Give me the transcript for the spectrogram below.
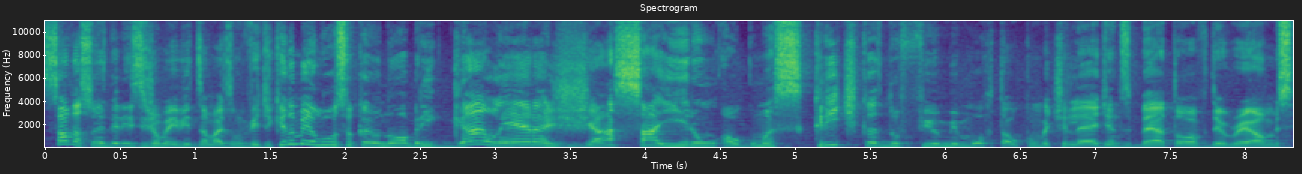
Saudações delícias, sejam bem-vindos a mais um vídeo aqui no Melu, sou Caio Nobre. Galera, já saíram algumas críticas do filme Mortal Kombat Legends Battle of the Realms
